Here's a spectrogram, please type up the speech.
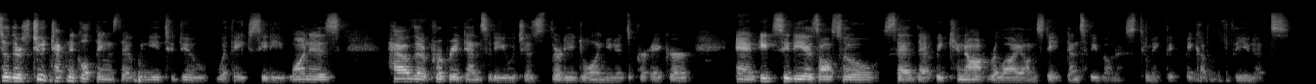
so there's two technical things that we need to do with HCD. One is have the appropriate density, which is 30 dwelling units per acre. And HCD has also said that we cannot rely on state density bonus to make the make up the units.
